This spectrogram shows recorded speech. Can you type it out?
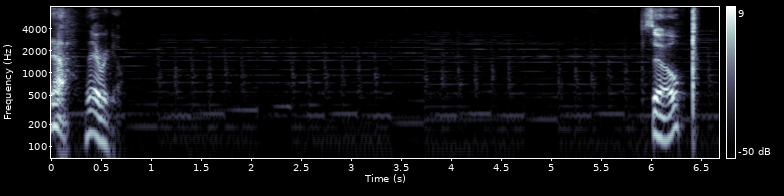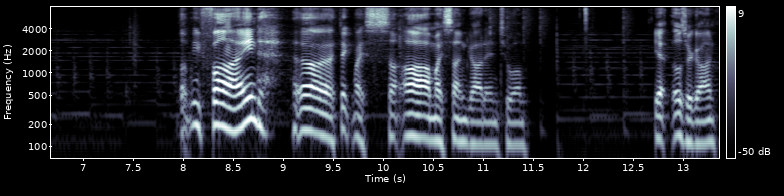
Yeah, there we go. So, let me find, uh, I think my son, uh, my son got into them. Yeah, those are gone.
